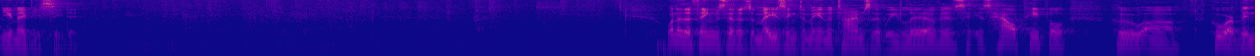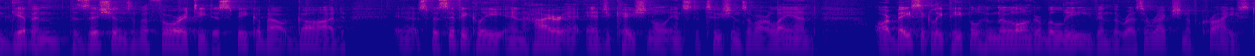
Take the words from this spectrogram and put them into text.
You may be seated. One of the things that is amazing to me in the times that we live is, is how people who uh, who are been given positions of authority to speak about God, uh, specifically in higher educational institutions of our land, are basically people who no longer believe in the resurrection of Christ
